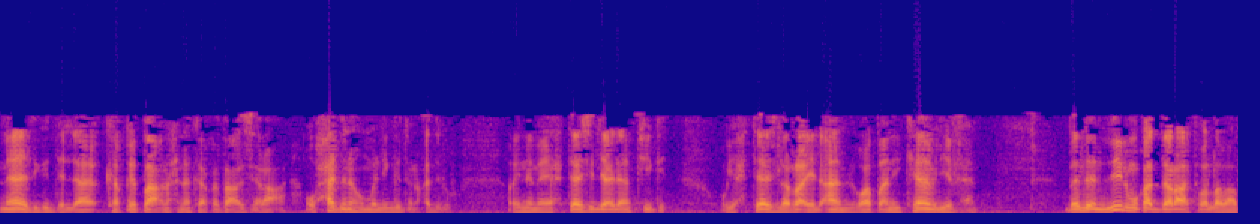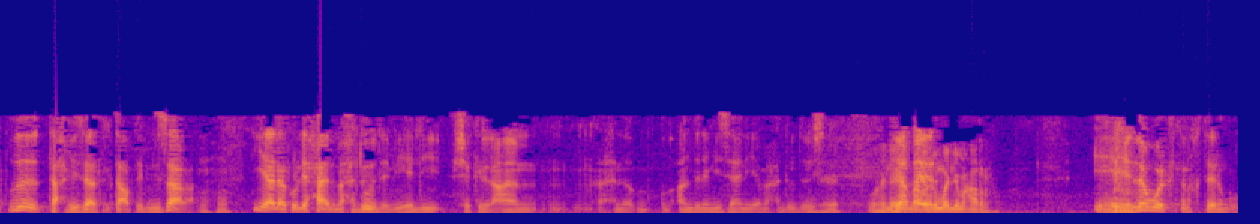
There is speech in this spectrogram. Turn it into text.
ما قد كقطاع نحن كقطاع زراعة وحدنا هم اللي نقدر نعدلوه. وإنما يحتاج الإعلام في قد ويحتاج للرأي العام الوطني كامل يفهم. بل ذي المقدرات والله التحفيزات اللي تعطي الوزارة. هي على كل حال محدودة به اللي بشكل عام إحنا عندنا ميزانية محدودة. وهنا بعضهم اللي معرف هي الأول كنت نختار نقول.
